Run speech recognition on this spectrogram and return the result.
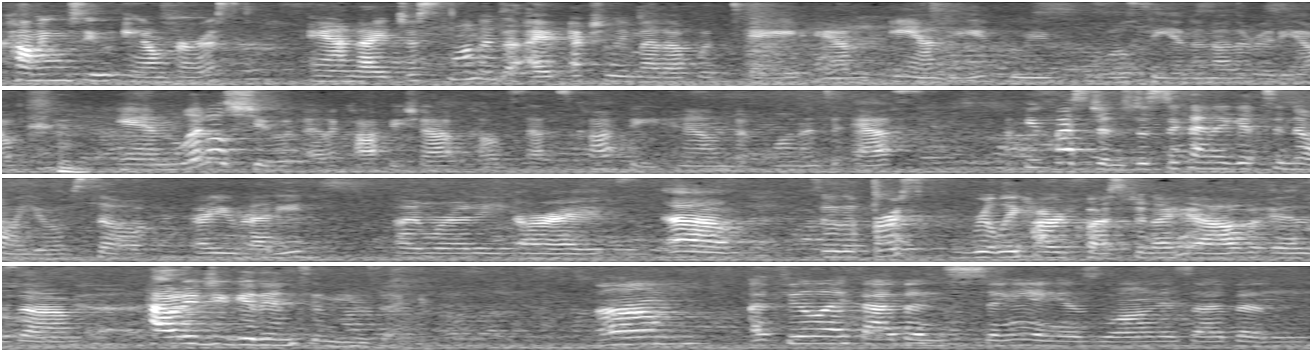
coming to Amherst. And I just wanted to, I actually met up with TAE and Andy, who we will see in another video, in Little Chute at a coffee shop called Seth's Coffee. And wanted to ask a few questions just to kind of get to know you. So, are you ready? I'm ready. All right. Um, so the first really hard question I have is, um, how did you get into music? Um, I feel like I've been singing as long as I've been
